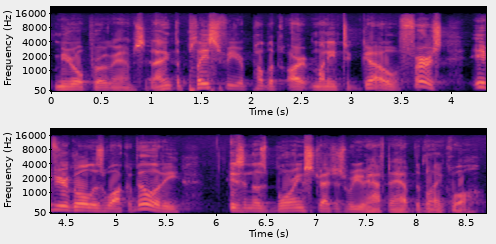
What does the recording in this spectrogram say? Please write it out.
mural programs. And I think the place for your public art money to go first, if your goal is walkability, is in those boring stretches where you have to have the blank wall.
